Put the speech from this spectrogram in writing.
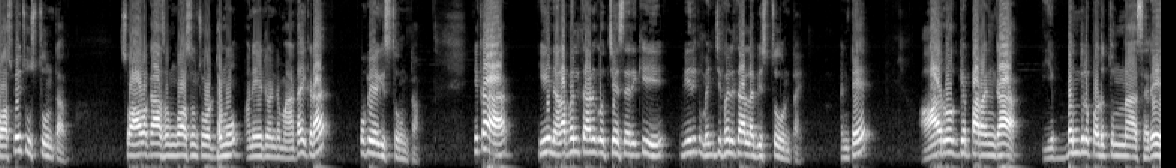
కోసమే చూస్తూ ఉంటారు. సో అవకాశం కోసం చూడటము అనేటువంటి మాట ఇక్కడ ఉపయోగిస్తూ ఉంటాం. ఇక ఈ నెల ఫలితానికి వచ్చేసరికి వీరికి మంచి ఫలితాలు లభిస్తూ ఉంటాయి. అంటే ఆరోగ్యపరంగా ఇబ్బందులు పడుతున్నా సరే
